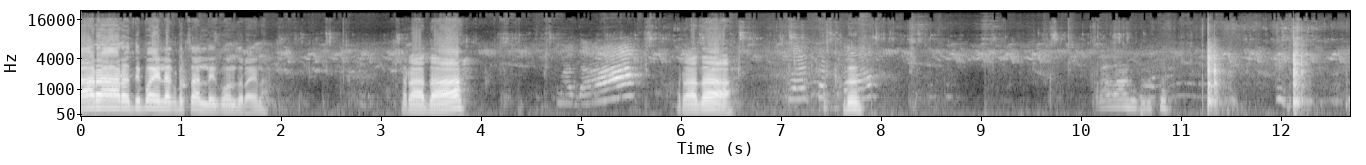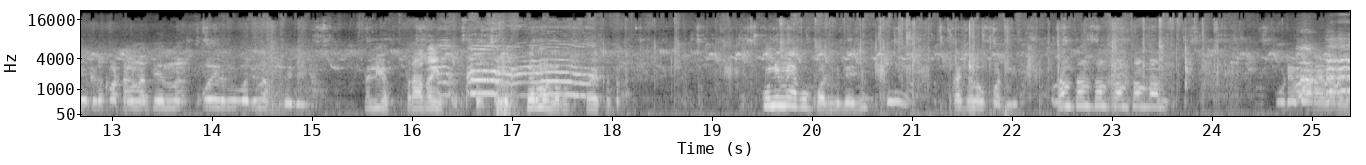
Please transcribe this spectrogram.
अरे अरे ते बैलाकडे चाललंय गोंजरायला. राधा. राधा. दर. राधा आण इकडं चल वैरणी मध्ये नसतंय ते चल ये राधा ये. सर म्हणला का बायका कुणी मॅक उपाटली त्याची? कशाला उपाटली? थांब थांब थांब थांब थांब थांब. पुढे मारायला लागले.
